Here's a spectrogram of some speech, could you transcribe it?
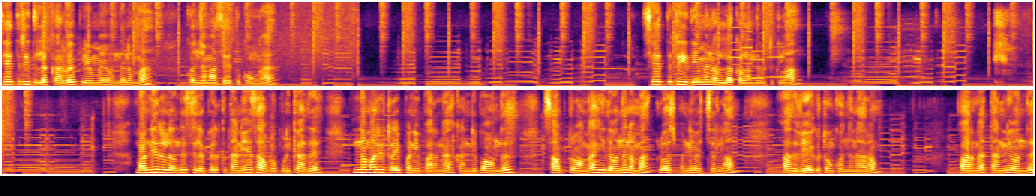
சேர்த்துட்டு இதில் கருவேப்பிலையுமே வந்து நம்ம கொஞ்சமாக சேர்த்துக்கோங்க. சேர்த்துட்டு இதையுமே நல்லா கலந்து விட்டுக்கலாம். மண்ணீரல் வந்து சில பேருக்கு தனியாக சாப்பிட பிடிக்காது. இந்த மாதிரி ட்ரை பண்ணி பாருங்கள் கண்டிப்பாக வந்து சாப்பிட்ருவாங்க இதை வந்து நம்ம க்ளோஸ் பண்ணி வச்சிடலாம். அது வேகட்டும் கொஞ்ச நேரம். பாருங்கள் தண்ணி வந்து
